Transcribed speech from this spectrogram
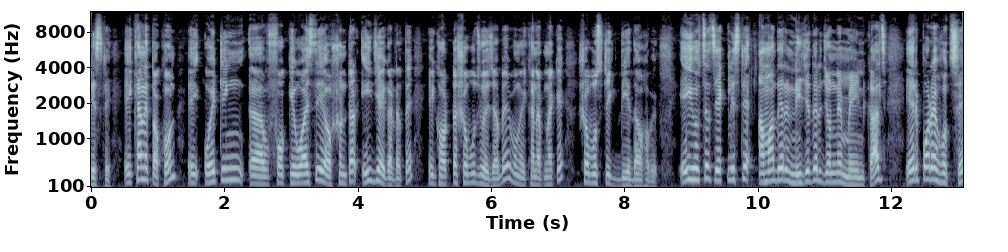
লিস্টে এইখানে তখন এই ওয়েটিং ফর কেওয়াইসি এই অপশনটার এই জায়গাটাতে এই ঘরটা সবুজ হয়ে যাবে এবং এখানে আপনাকে সবুজ টিক দিয়ে দেওয়া হবে। এই হচ্ছে চেক লিস্টে আমাদের নিজেদের জন্য মেইন কাজ। এরপরে হচ্ছে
